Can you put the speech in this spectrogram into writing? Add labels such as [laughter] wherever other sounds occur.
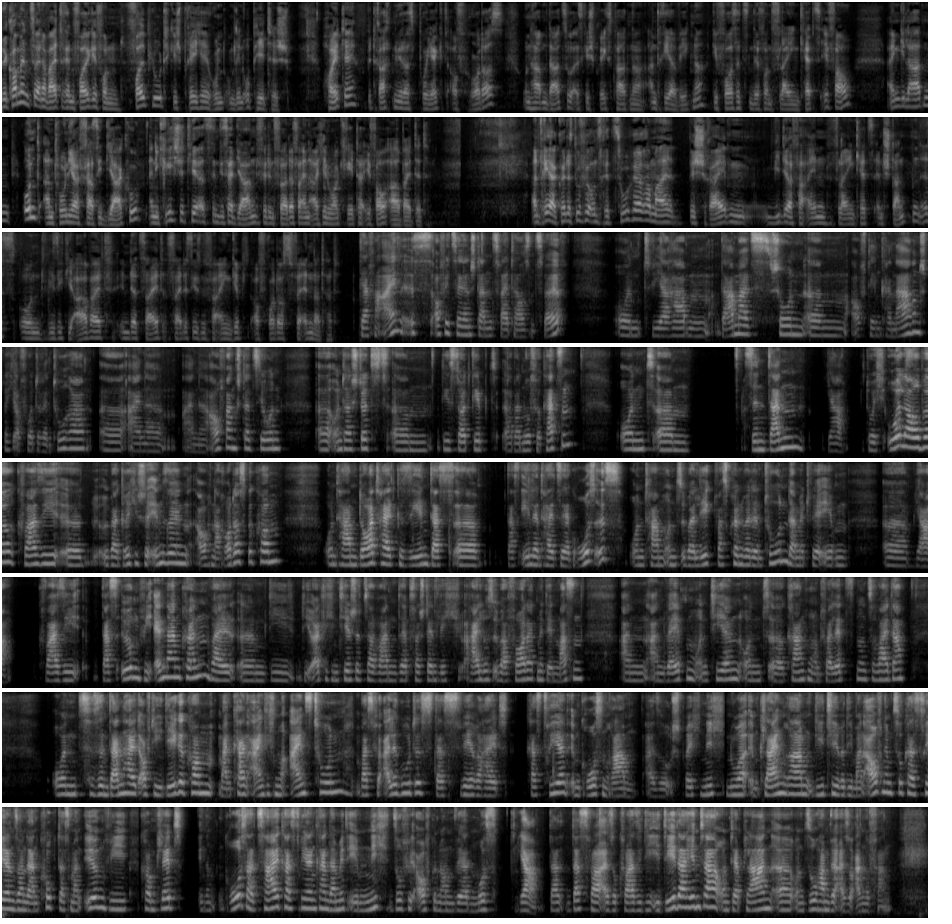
Willkommen zu einer weiteren Folge von Vollblutgespräche rund um den OP-Tisch. Heute betrachten wir das Projekt auf Rhodos und haben dazu als Gesprächspartner Andrea Wegner, die Vorsitzende von Flying Cats e.V., eingeladen und Antonia Chasidiakou, eine griechische Tierärztin, die seit Jahren für den Förderverein Arche Noah Kreta e.V. arbeitet. Andrea, könntest du für unsere Zuhörer mal beschreiben, wie der Verein Flying Cats entstanden ist und wie sich die Arbeit in der Zeit, seit es diesen Verein gibt, auf Rhodos verändert hat? Der Verein ist offiziell entstanden 2012 und wir haben damals schon ähm, auf den Kanaren, sprich auf Fuerteventura, äh, eine, eine Auffangstation äh, unterstützt, ähm, die es dort gibt, aber nur für Katzen und ähm, sind dann ja durch Urlaube quasi äh, über griechische Inseln auch nach Rhodos gekommen und haben dort halt gesehen, dass äh, das Elend halt sehr groß ist und haben uns überlegt, was können wir denn tun, damit wir eben äh, ja quasi das irgendwie ändern können, weil ähm, die, die örtlichen Tierschützer waren selbstverständlich heillos überfordert mit den Massen an, an Welpen und Tieren und äh, Kranken und Verletzten und so weiter. Und sind dann halt auf die Idee gekommen, man kann eigentlich nur eins tun, was für alle gut ist. Das wäre halt kastrieren im großen Rahmen. Also sprich nicht nur im kleinen Rahmen die Tiere, die man aufnimmt, zu kastrieren, sondern guckt, dass man irgendwie komplett in großer Zahl kastrieren kann, damit eben nicht so viel aufgenommen werden muss ja, da, das war also quasi die Idee dahinter und der Plan äh, und so haben wir also angefangen.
